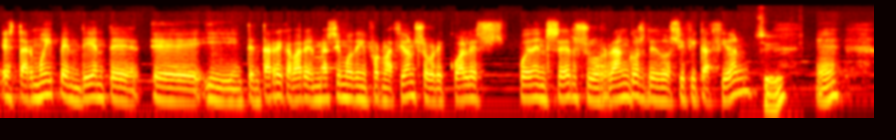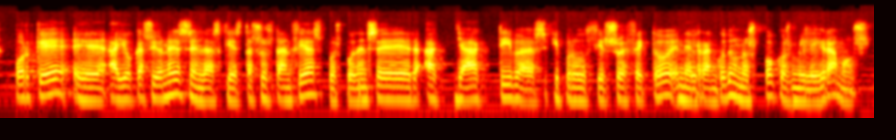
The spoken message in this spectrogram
Estar muy pendiente e intentar recabar el máximo de información sobre cuáles pueden ser sus rangos de dosificación. Sí. ¿eh? Porque eh, hay ocasiones en las que estas sustancias pues, pueden ser ya activas y producir su efecto en el rango de unos pocos miligramos.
